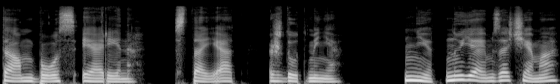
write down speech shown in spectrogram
там босс и Арина. Стоят, ждут меня. Нет, ну я им зачем, а?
